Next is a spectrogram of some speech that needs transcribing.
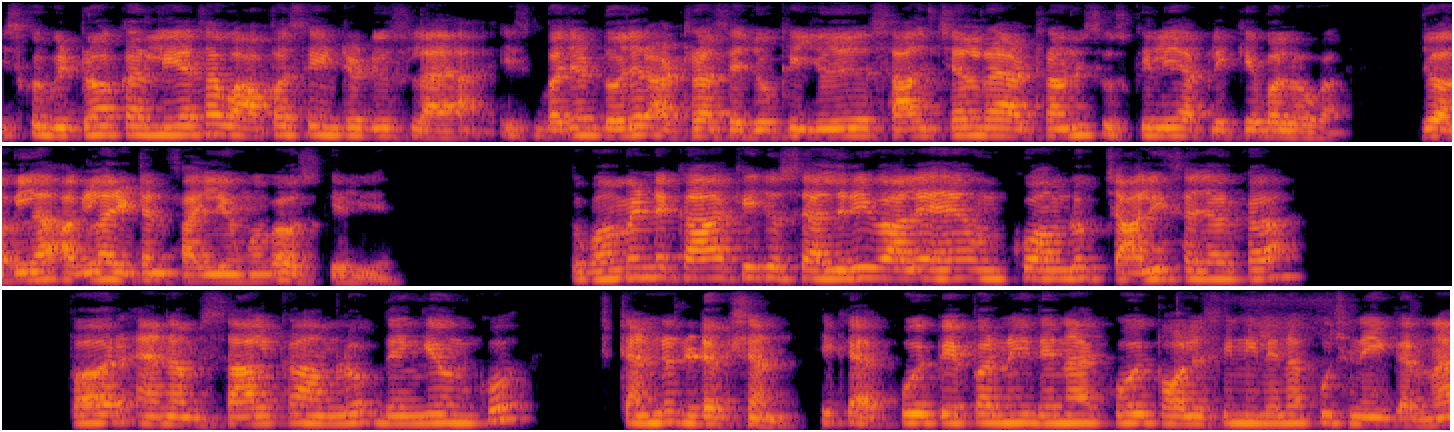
इसको विड्रॉ कर लिया था, वापस से इंट्रोड्यूस लाया। इस बजट 2018 से, जो कि जो साल चल रहा है, अठारह उन्नीस, उसके लिए एप्लीकेबल होगा, जो अगला अगला रिटर्न फाइलिंग होगा उसके लिए। तो गवर्नमेंट ने कहा कि जो सैलरी वाले हैं, उनको हम लोग चालीस हज़ार का पर एनम साल का हम लोग देंगे उनको स्टैंडर्ड डिडक्शन ठीक है? कोई पेपर नहीं देना, कोई पॉलिसी नहीं लेना, कुछ नहीं करना,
